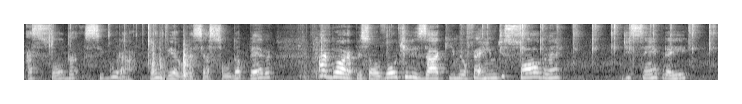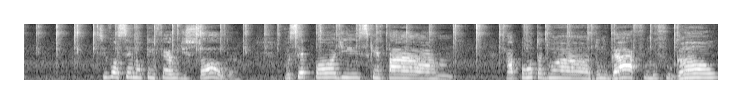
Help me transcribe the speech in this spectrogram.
a solda segurar. Vamos ver agora se a solda pega. Agora, pessoal, vou utilizar aqui meu ferrinho de solda, né? De sempre aí. Se você não tem ferro de solda, você pode esquentar a ponta de, uma, de um garfo no fogão,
